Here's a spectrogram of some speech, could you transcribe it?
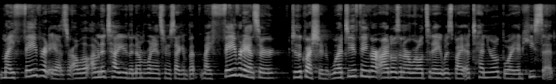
My favorite answer, I'm going to tell you the number one answer in a second, but my favorite answer to the question, What do you think are idols in our world today? was by a 10 year old boy, and he said,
